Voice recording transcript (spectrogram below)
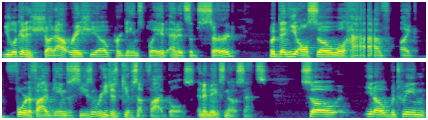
you look at his shutout ratio per games played, and it's absurd. But then he also will have like four to five games a season where he just gives up five goals, and it mm-hmm. makes no sense. So you know between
